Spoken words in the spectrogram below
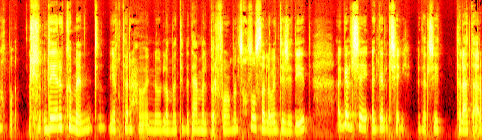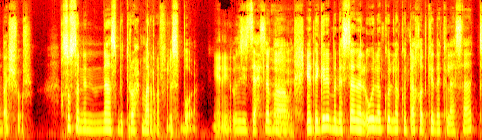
they recommend يقترحوا إنه لما تبي تعمل performance خصوصا لو أنت جديد أقل شيء أقل شيء أقل شيء ثلاثة أربع شهور. خصوصا إن الناس بتروح مرة في الأسبوع. يعني لو جيت تحسبها إيه. يعني تقريبا السنة الأولى كلها كنت آخذ كده كلاسات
